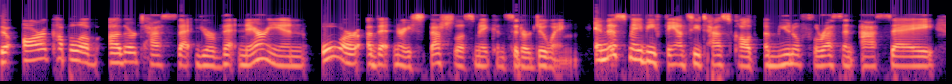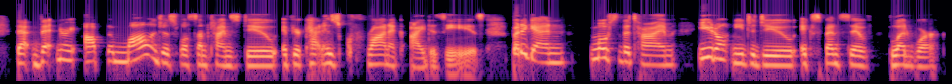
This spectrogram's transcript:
there are a couple of other tests that your veterinarian or a veterinary specialist may consider doing. And this may be fancy tests called immunofluorescent assay that veterinary ophthalmologists will sometimes do if your cat has chronic eye disease. But again, most of the time, you don't need to do expensive blood work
